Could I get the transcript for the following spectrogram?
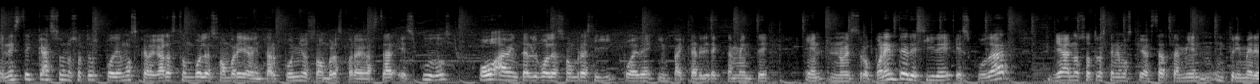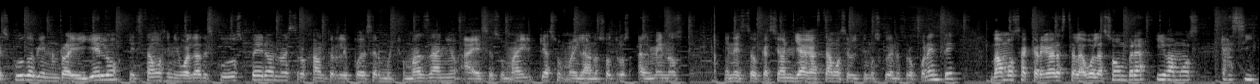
En este caso nosotros podemos cargar hasta un bola sombra y aventar puños sombras para gastar escudos o aventar el bola sombra si puede impactar directamente en nuestro oponente. Decide escudar ya nosotros tenemos que gastar también un primer escudo, viene un rayo hielo, estamos en igualdad de escudos, pero nuestro Hunter le puede hacer mucho más daño a ese Sumail que a Sumail a nosotros, al menos en esta ocasión ya gastamos el último escudo de nuestro oponente. Vamos a cargar hasta la bola sombra y vamos casi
